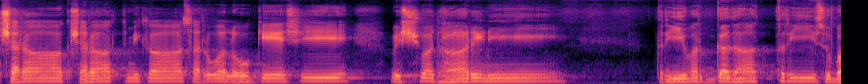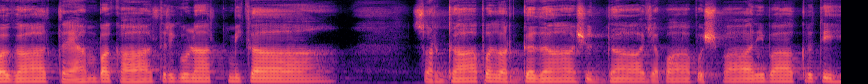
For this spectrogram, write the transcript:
क्षराक्षरात्मिका सर्वलोकेशी विश्वधारिणी। त्रिवर्गदात्री सुभगा त्र्यम्बका त्रिगुणात्मिका। स्वर्गापवर्गदा शुद्धा जपा पुष्पानिभाकृतिः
